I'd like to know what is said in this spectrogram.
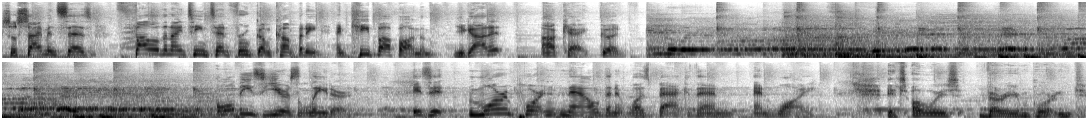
So Simon says, follow the 1910 Fruit Gum Company and keep up on them. You got it? Okay, good. These years later, is it more important now than it was back then, and why? It's always very important.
